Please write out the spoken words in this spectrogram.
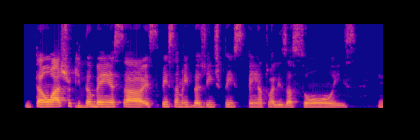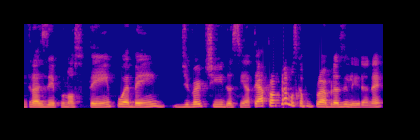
Então, acho que Hum. também essa, esse pensamento da gente pensar em atualizações, em trazer para o nosso tempo, é bem divertido, assim, até a própria música popular brasileira, né?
